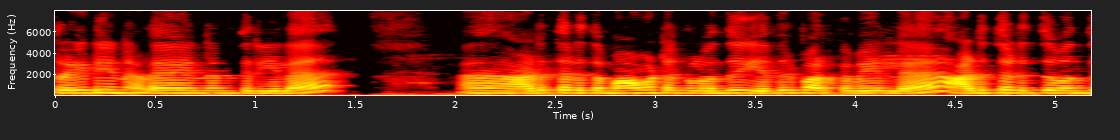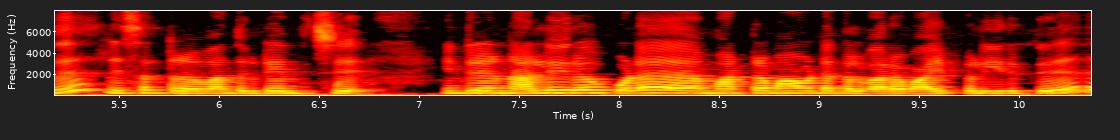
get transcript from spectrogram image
ஃப்ரைடேனால என்னன்னு தெரியல. அடுத்தடுத்த மாவட்டங்கள் வந்து எதிர்பார்க்கவே இல்லை. அடுத்தடுத்து வந்து ரிசல்ட் வந்துக்கிட்டே இருந்துச்சு. இன்று நள்ளிரவு கூட மற்ற மாவட்டங்கள் வர வாய்ப்புகள் இருக்குது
